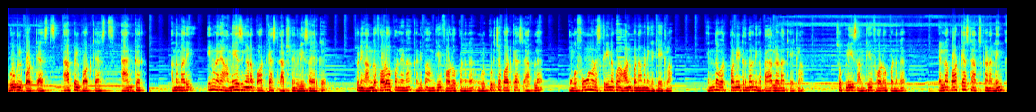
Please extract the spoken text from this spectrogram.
Google podcasts Apple podcasts Anchor அந்த மாதிரி இன்னும் நிறைய அமேசிங்கான பாட்காஸ்ட் ஆப்ஸ்லையும் ரிலீஸ் ஆகிருக்கு ஸோ நீங்கள் அங்கே ஃபாலோ பண்ணலைன்னா கண்டிப்பாக அங்கேயும் ஃபாலோ பண்ணுங்கள் உங்களுக்கு பிடிச்ச பாட்காஸ்ட் ஆப்பில் உங்கள் ஃபோனோட ஸ்க்ரீனை கூட ஆன் பண்ணாமல் நீங்கள் கேட்கலாம். எந்த ஒர்க் பண்ணிகிட்டு இருந்தாலும் நீங்கள் பேரலாக கேட்கலாம். ஸோ ப்ளீஸ் அங்கேயும் ஃபாலோ பண்ணுங்கள் எல்லா பாட்காஸ்ட் ஆப்ஸ்க்கான லிங்க்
